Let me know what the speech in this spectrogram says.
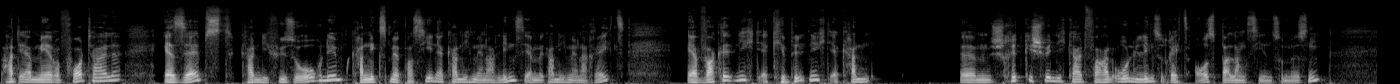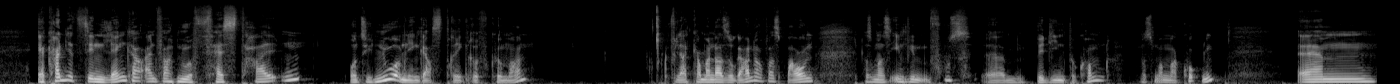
hat er mehrere Vorteile. Er selbst kann die Füße hochnehmen, kann nichts mehr passieren, er kann nicht mehr nach links, er kann nicht mehr nach rechts. Er wackelt nicht, er kippelt nicht, er kann ähm, Schrittgeschwindigkeit fahren, ohne links und rechts ausbalancieren zu müssen. Er kann jetzt den Lenker einfach nur festhalten und sich nur um den Gasdrehgriff kümmern. Vielleicht kann man da sogar noch was bauen, dass man es irgendwie mit dem Fuß ähm, bedient bekommt. Muss man mal gucken. Ähm,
